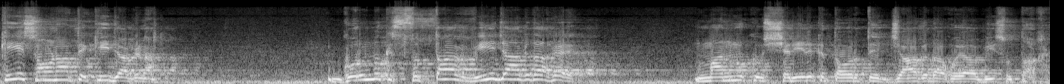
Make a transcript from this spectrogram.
ਕੀ ਸੌਣਾ ਤੇ ਕੀ ਜਾਗਣਾ? ਗੁਰਮੁਖ ਸੁੱਤਾ ਵੀ ਜਾਗਦਾ ਹੈ ਮਨਮੁਖ ਸਰੀਰਕ ਤੌਰ ਤੇ ਜਾਗਦਾ ਹੋਇਆ ਵੀ ਸੁੱਤਾ ਹੈ।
